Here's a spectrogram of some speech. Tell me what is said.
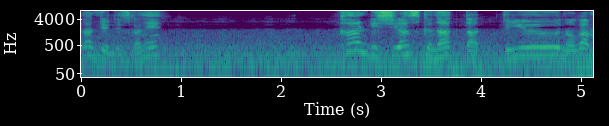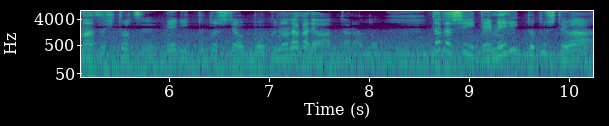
なんて言うんですかね。管理しやすくなったっていうのがまず一つメリットとしては僕の中ではあったなと。ただしデメリットとしては、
